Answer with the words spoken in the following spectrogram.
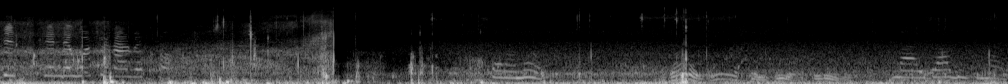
Put it in the water and record. My dog is mine.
